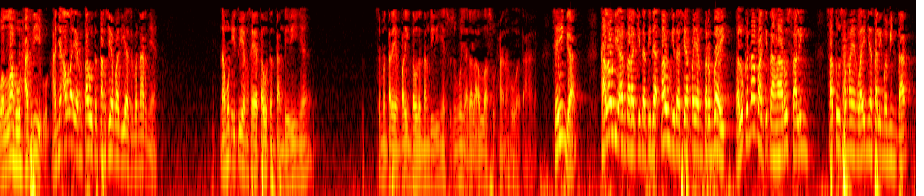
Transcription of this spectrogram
Wallahu hasibu. Hanya Allah yang tahu tentang siapa dia sebenarnya. Namun itu yang saya tahu tentang dirinya. Sementara yang paling tahu tentang dirinya sesungguhnya adalah Allah subhanahu wa ta'ala. Sehingga, kalau di antara kita tidak tahu kita siapa yang terbaik, lalu kenapa kita harus saling, satu sama yang lainnya saling meminta?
